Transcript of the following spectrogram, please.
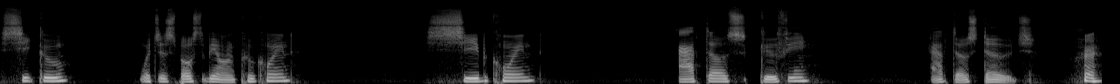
Shiku, which is supposed to be on KuCoin, Sheebcoin, Aptos Goofy, Aptos Doge. so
